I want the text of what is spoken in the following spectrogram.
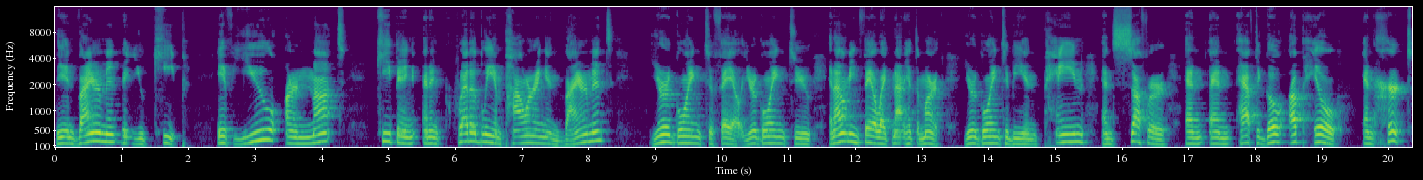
The environment that you keep. If you are not keeping an incredibly empowering environment, you're going to fail. You're going to, and I don't mean fail like not hit the mark. You're going to be in pain and suffer and and have to go uphill and hurt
